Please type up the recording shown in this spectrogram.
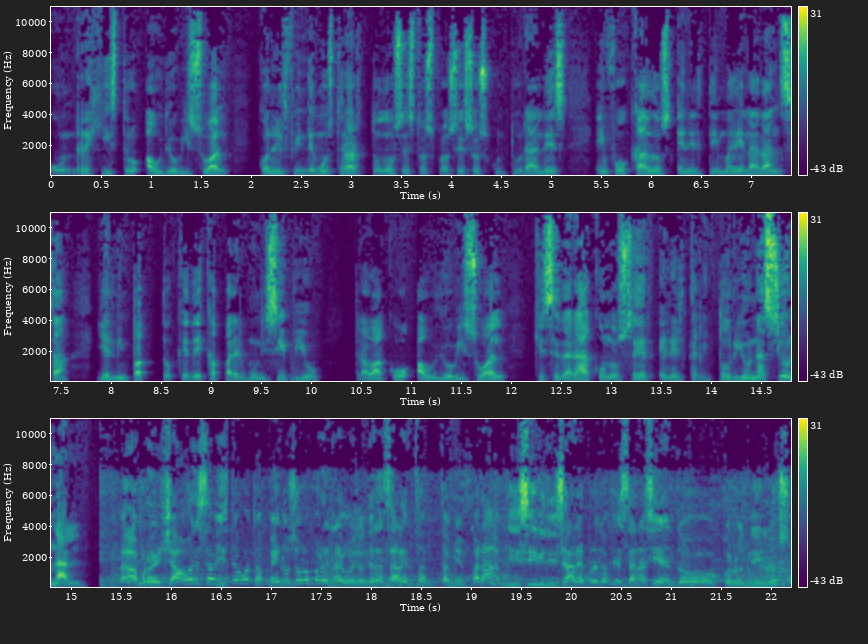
un registro audiovisual con el fin de mostrar todos estos procesos culturales enfocados en el tema de la danza y el impacto que deja para el municipio, trabajo audiovisual que se dará a conocer en el territorio nacional. Aprovechamos esta visita a Guatapé no solo para la inauguración de la sala, sino también para visibilizar el proceso que están haciendo con los niños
